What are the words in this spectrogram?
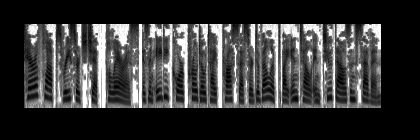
Teraflops research chip Polaris is an 80-core prototype processor developed by Intel in 2007.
